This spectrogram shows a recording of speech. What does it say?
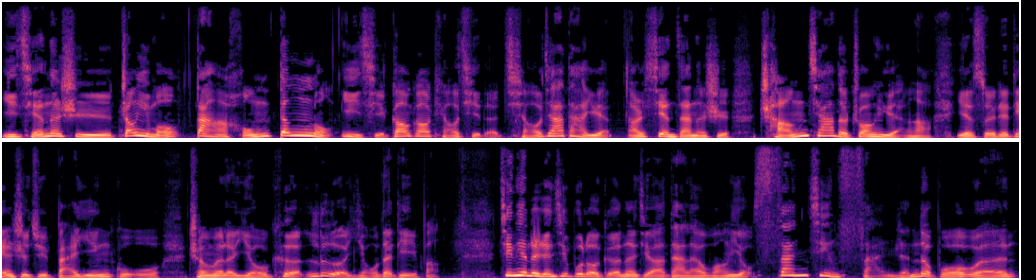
以前呢是张艺谋大红灯笼一起高高挑起的乔家大院，而现在呢是常家的庄园啊，也随着电视剧《白银谷》成为了游客乐游的地方。今天的人气部落格呢，就要带来网友三晋散人的博文，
